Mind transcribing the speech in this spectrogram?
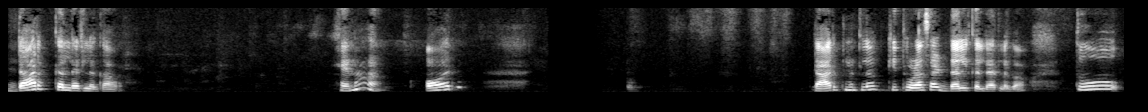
डार्क कलर लगाओ, है ना? और डार्क मतलब कि थोड़ा सा डल कलर लगा। तो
